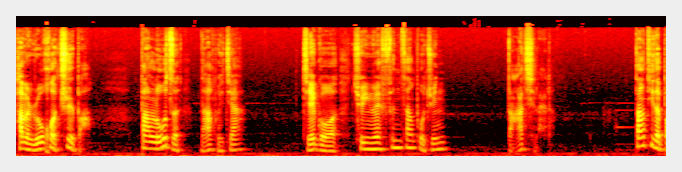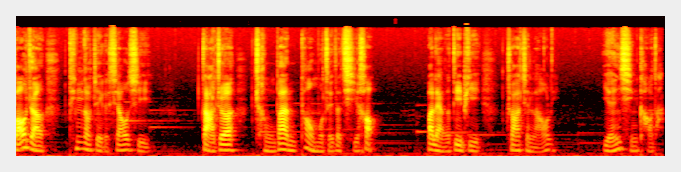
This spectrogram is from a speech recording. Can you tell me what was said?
他们如获至宝。把炉子拿回家，结果却因为分赃不均，打起来了。当地的保长听到这个消息，打着惩办盗墓贼的旗号，把两个地痞抓进牢里，严刑拷打。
